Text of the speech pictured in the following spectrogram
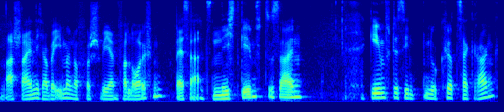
wahrscheinlich aber immer noch vor schweren Verläufen, besser als nicht geimpft zu sein. Geimpfte sind nur kürzer krank,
